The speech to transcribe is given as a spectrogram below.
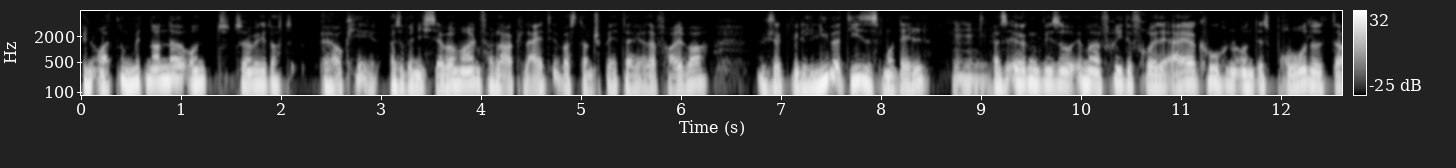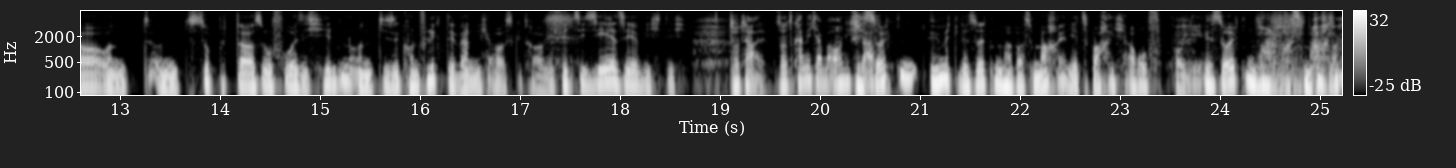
in Ordnung miteinander und dann habe ich gedacht, ja okay, also wenn ich selber mal einen Verlag leite, was dann später ja der Fall war, habe ich gesagt, will ich lieber dieses Modell, als irgendwie so immer Friede, Freude, Eierkuchen und es brodelt da und, und suppt da so vor sich hin und diese Konflikte werden nicht ausgetragen. Ich finde sie sehr, sehr wichtig. Total. Sonst kann ich aber auch nicht Wir schlafen. sollten, Ümit, wir sollten mal was machen. Jetzt wache ich auf. Oh je. Wir sollten mal was machen.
